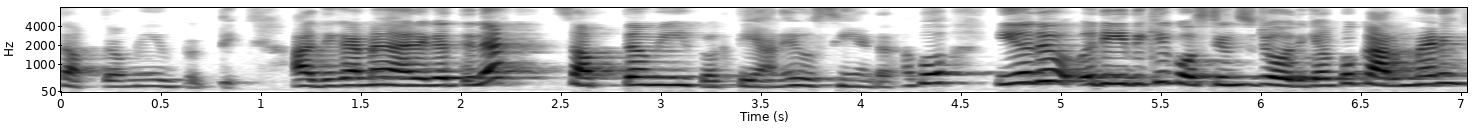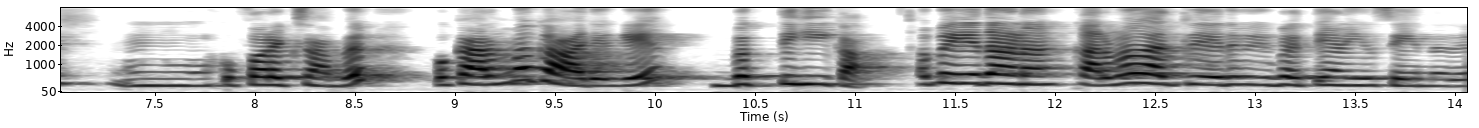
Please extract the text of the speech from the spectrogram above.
സപ്തമി വിഭക്തി. അധികരണ കാരകത്തിന് സപ്തമി വിഭക്തിയാണ് യൂസ് ചെയ്യേണ്ടത്. അപ്പോൾ ഈ ഒരു രീതിക്ക് ക്വസ്റ്റ്യൻസ് ചോദിക്കാം. അപ്പോൾ കർമ്മണി ഫോർ എക്സാമ്പിൾ ഇപ്പോൾ കർമ്മകാരകെ വിഭക്തി ക. അപ്പൊ ഏതാണ്? കർമ്മകാരത്തിൽ ഏത് വിഭക്തിയാണ് യൂസ് ചെയ്യുന്നത്?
